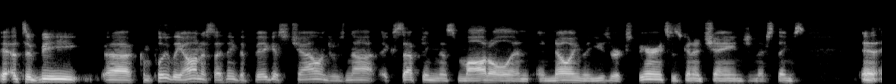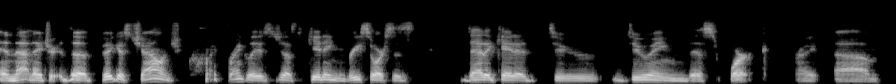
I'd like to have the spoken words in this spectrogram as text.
Yeah, to be uh, completely honest, I think the biggest challenge was not accepting this model and, and knowing the user experience is going to change and there's things in, that nature. The biggest challenge, quite frankly, is just getting resources dedicated to doing this work, right? Um,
